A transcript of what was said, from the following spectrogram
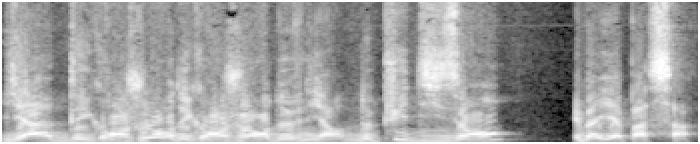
Il y a des grands joueurs, des grands joueurs en devenir. Depuis 10 ans, eh ben, il n'y a pas ça.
